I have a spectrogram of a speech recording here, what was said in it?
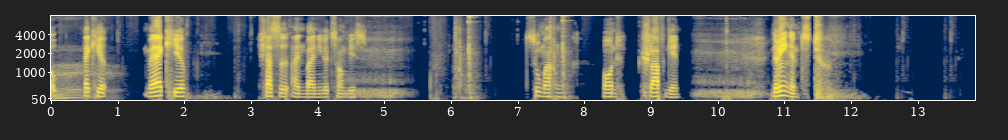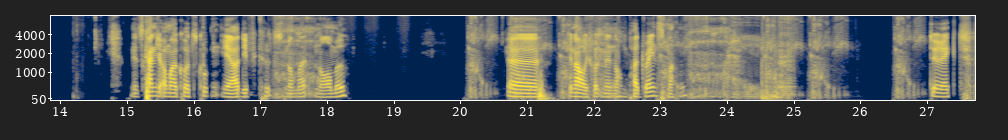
Oh. Weg hier. Weg hier. Ich hasse einbeinige Zombies. Zumachen und schlafen gehen. Dringendst. Jetzt kann ich auch mal kurz gucken. Ja, Difficult normal. normal. Äh, genau, ich wollte mir noch ein paar Drains machen. Direkt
